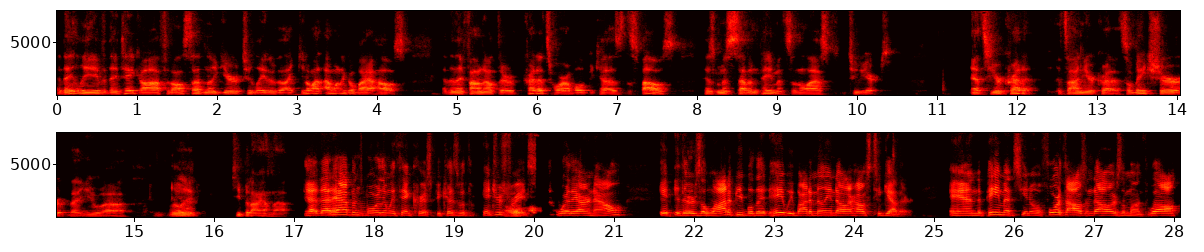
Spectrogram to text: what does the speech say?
and they leave and they take off, and all of a sudden, a year or two later, they're like, you know what, I want to go buy a house, and then they found out their credit's horrible because the spouse has missed seven payments in the last two years. That's your credit. It's on your credit. So make sure that you uh, really yeah. keep an eye on that. Yeah, that happens more than we think, Chris, because with interest oh. rates where they are now, it, there's a lot of people that, hey, we bought a million dollar house together and the payments, you know, $4,000 a month. Well,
